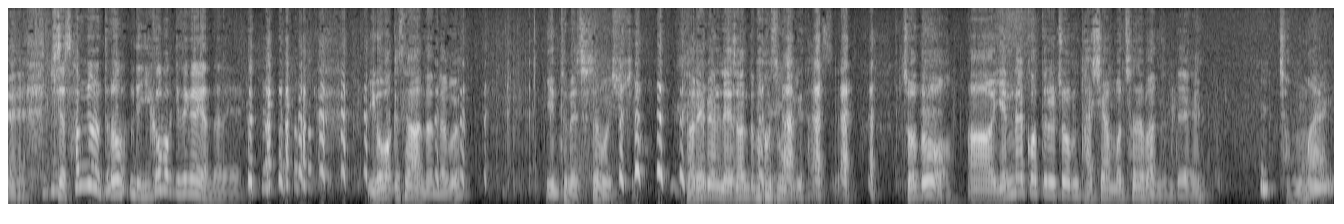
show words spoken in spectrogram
예. 진짜 3년을 들어봤는데 이거밖에 생각이 안 나네. 이거밖에 생각 안 난다고요? 인터넷 찾아보십시오. 별의별 레전드 방송들이 다 있어요. 저도 어, 옛날 것들을 좀 다시 한번 찾아봤는데 정말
